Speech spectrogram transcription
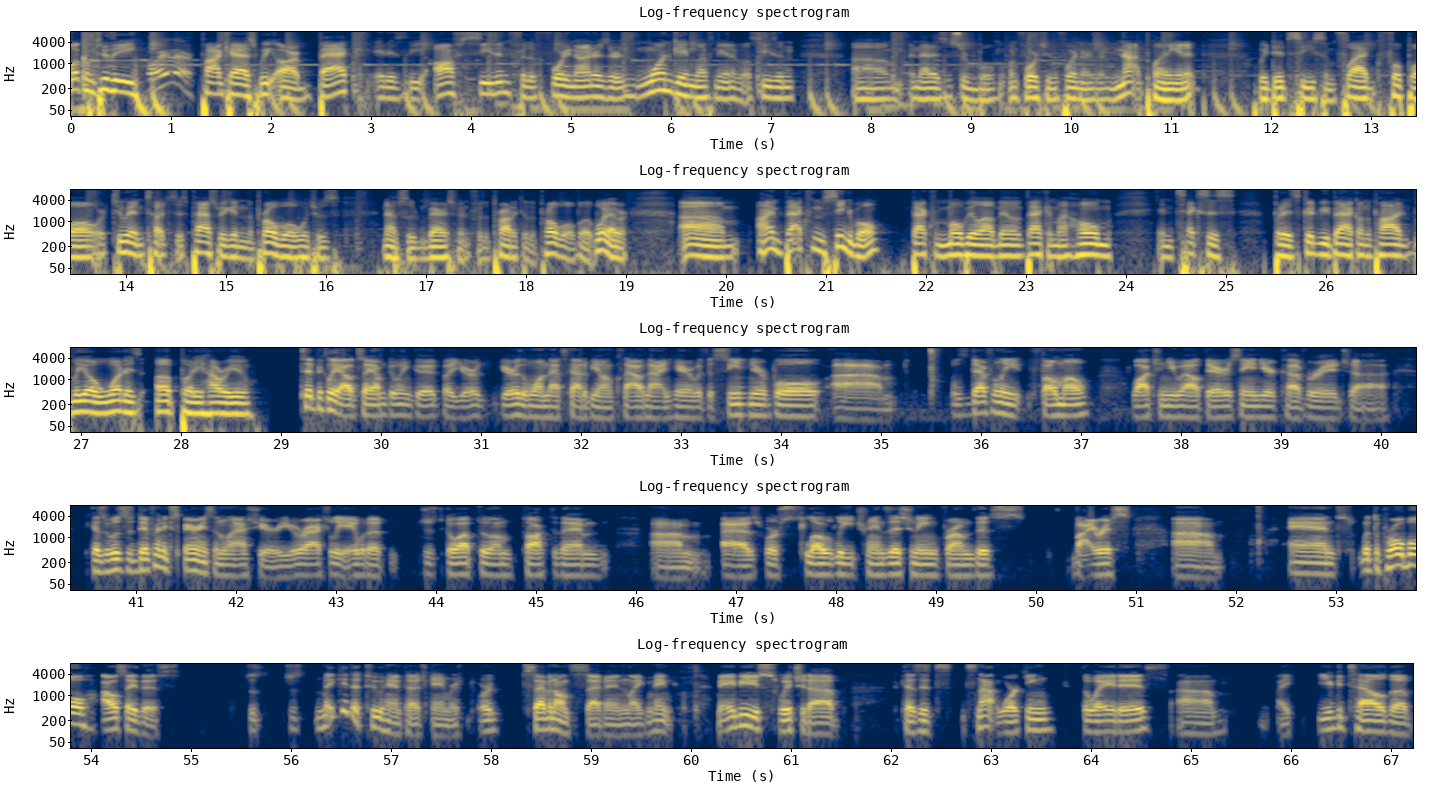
Welcome to the Oh, hey there. podcast. We are back. It is the off season for the 49ers. There is one game left in the NFL season, um, and that is the Super Bowl. Unfortunately, the 49ers are not playing in it. We did see some flag football or two hand touch this past weekend in the Pro Bowl, which was an absolute embarrassment for the product of the Pro Bowl, but whatever. Um, I'm back from the Senior Bowl, back from Mobile, Alabama, back in my home in Texas, but it's good to be back on the pod. Leo, what is up, buddy? How are you? Typically, I would say I'm doing good, but you're you're the one that's got to be on cloud nine here with the Senior Bowl. Um, it was definitely FOMO watching you out there, seeing your coverage, uh, because it was a different experience than last year. You were actually able to just go up to them, talk to them, um, as we're slowly transitioning from this virus. Um, and with the Pro Bowl, I'll say this: just just make it a two hand touch game or or seven on seven. Like maybe maybe you switch it up because it's it's not working the way it is. Um, like you could tell the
